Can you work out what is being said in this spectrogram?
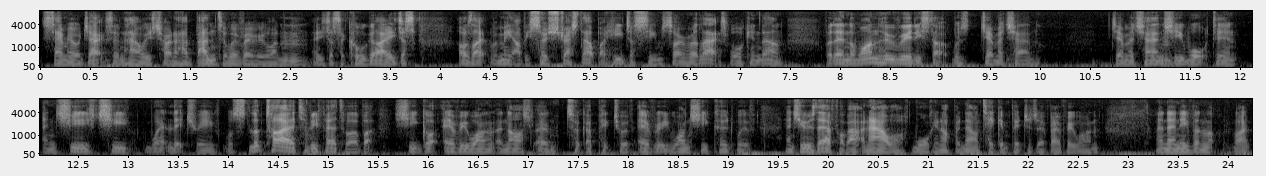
Samuel Jackson, how he's trying to have banter with everyone, Mm. and he's just a cool guy. He just, I was like, for me, I'd be so stressed out, but he just seemed so relaxed walking down. But then the one who really stuck was Gemma Chan. Gemma Chan, she walked in and she she went literally was looked tired to be fair to her, but she got everyone and asked and took a picture of everyone she could with, and she was there for about an hour walking up and down taking pictures of everyone, and then even like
